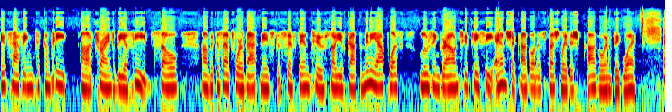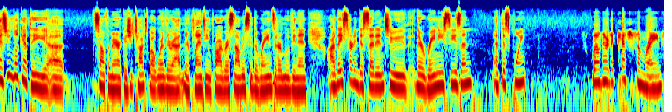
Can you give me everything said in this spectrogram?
it's having to compete uh, trying to be a feed. So, uh, because that's where that needs to sift into. So you've got the Minneapolis losing ground to KC and Chicago, and especially to Chicago in a big way. As you look at the uh, South America, as you talked about where they're at and their planting progress, and obviously the rains that are moving in, are they starting to set into their rainy season at this point? Well, they're to catch some rains,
